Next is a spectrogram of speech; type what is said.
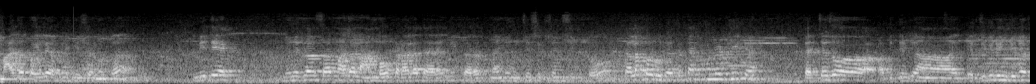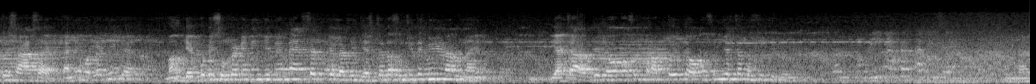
माझं पहिलं ॲप्लिकेशन होतं. मी ते मी म्हटलं सर माझा लहान भाऊ करायला तयार आहे मी करत नाही मी उच्च शिक्षण शिकतो. त्याला करू द्या. तर त्याने म्हटलं ठीक आहे. त्याचा जो एक्झिक्युटिव्ह इंजिनियरचा शास आहे त्यांनी म्हटलं ठीक आहे. मग डेप्युटी सुप्रिटेंडिंग इंजिनियरने ॲक्सेप्ट केलं की ज्येष्ठता सूची ते मिळणार नाही. याच्या अर्ज जेव्हापासून प्राप्त होईल तेव्हापासून ज्येष्ठता सूची नाही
